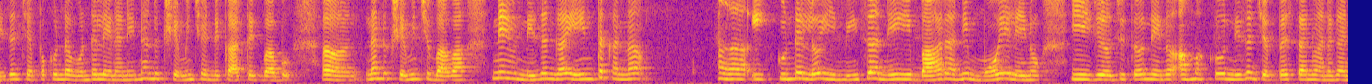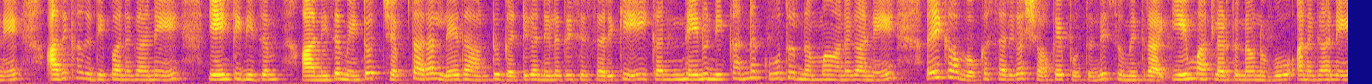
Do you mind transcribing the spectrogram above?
నిజం చెప్పకుండా ఉండలేనని నన్ను క్షమించండి కార్తిక్ బాబు. నన్ను క్షమించు బావా. నేను నిజంగా ఇంతకన్నా ఈ గుండెల్లో ఈ నిజాన్ని ఈ భారాన్ని మోయలేను. ఈ రోజుతో నేను అమ్మకు నిజం చెప్పేస్తాను అనగానే అది కాదు దీప అనగానే ఏంటి నిజం? ఆ నిజం ఏంటో చెప్తారా లేదా? అంటూ గట్టిగా నిలదీసేసరికి ఇక నేను నీ కన్న కూతురునమ్మా అనగానే ఇక ఒక్కసారిగా షాక్ అయిపోతుంది సుమిత్ర. ఏం మాట్లాడుతున్నావు నువ్వు? అనగానే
